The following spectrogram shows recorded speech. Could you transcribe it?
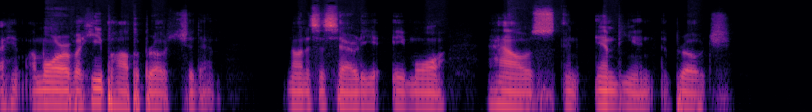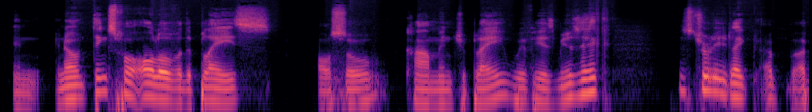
a, a more of a hip hop approach to them, not necessarily a more house and ambient approach. And, you know, things for all over the place also come into play with his music. It's truly like a, a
